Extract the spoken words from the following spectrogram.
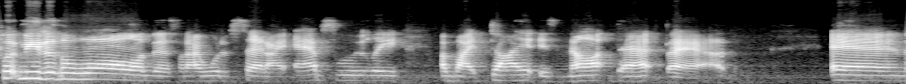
put me to the wall on this and I would have said I absolutely uh, my diet is not that bad. And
